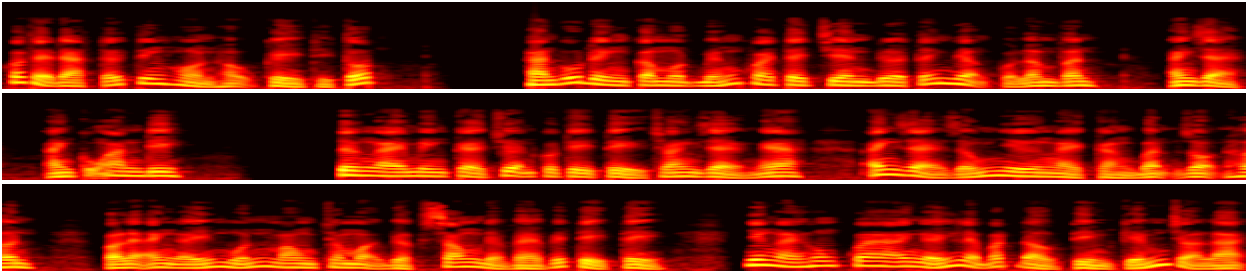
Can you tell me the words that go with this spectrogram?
có thể đạt tới tinh hồn hậu kỳ thì tốt. Hàn vũ đình cầm một miếng khoai tây chiên đưa tới miệng của lâm vân. Anh rể, anh cũng ăn đi. Từ ngày mình kể chuyện của tỷ tỷ cho anh rể nghe, anh rể giống như ngày càng bận rộn hơn. Có lẽ anh ấy muốn mong cho mọi việc xong để về với tỷ tỷ. Nhưng ngày hôm qua anh ấy lại bắt đầu tìm kiếm trở lại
